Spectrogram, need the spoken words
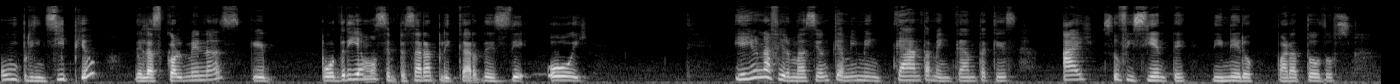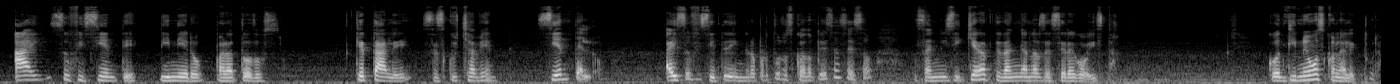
un principio de las colmenas que podríamos empezar a aplicar desde hoy. Y hay una afirmación que a mí me encanta, me encanta, que es hay suficiente dinero para todos. Hay suficiente dinero para todos. ¿Qué tal, eh? Se escucha bien. Siéntelo. Hay suficiente dinero para todos. Cuando piensas eso, o sea, ni siquiera te dan ganas de ser egoísta. Continuemos con la lectura.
